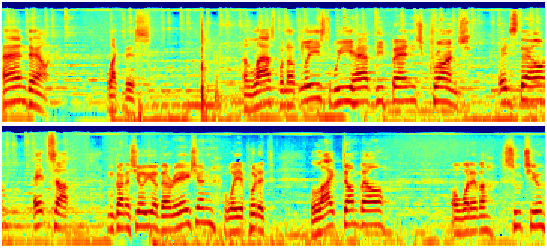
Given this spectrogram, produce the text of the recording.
and down like this. And last but not least, we have the bench crunch. It's down, it's up. I'm gonna show you a variation where you put it light dumbbell or whatever suits you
